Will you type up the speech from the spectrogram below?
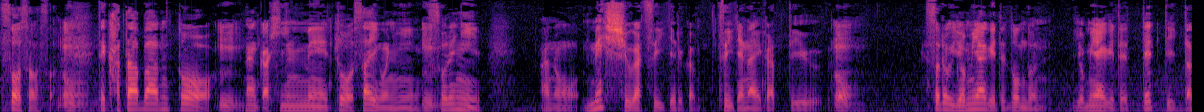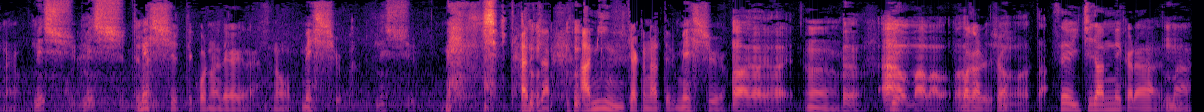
そうそうそううん。で型番とうん。なんか品名と最後にうんそれにあのメッシュがついてるかついてないかっていううん。それを読み上げてどんどん読み上げてってって言ったのよメッシュ？メッシュって何？メッシュってこのだからそのメッシュメッシュ。メッシュってあるじゃん 網みたくなってるメッシュよあはいはいはい。うんうん。あまあまあ。わかるでしょ？うん、わかった。それ1段目から、うんまあ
